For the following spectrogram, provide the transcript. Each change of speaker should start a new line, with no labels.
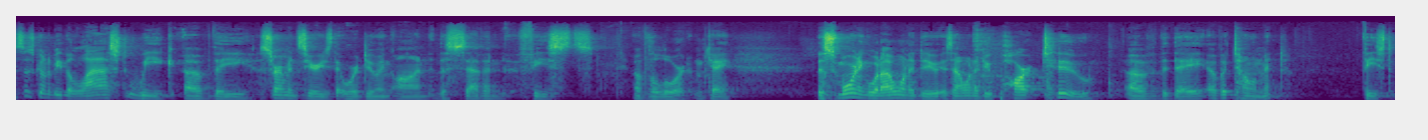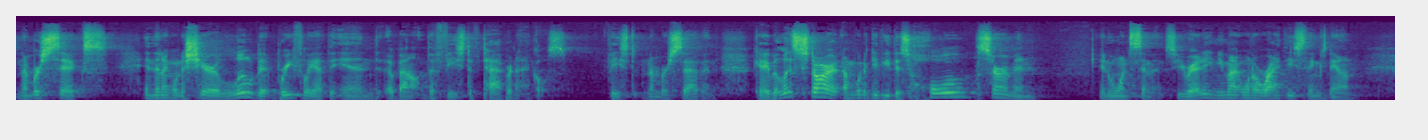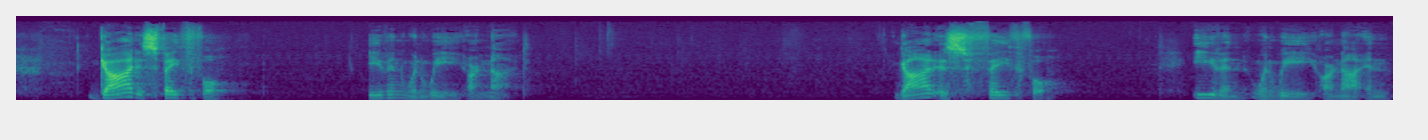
This is going to be the last week of the sermon series that we're doing on the seven feasts of the Lord, okay? This morning, what I want to do is I want to do part two of the Day of Atonement, feast number six, and then I'm going to share a little bit briefly at the end about the Feast of Tabernacles, feast number seven. Okay, but let's start. I'm going to give you this whole sermon in one sentence. You ready? And you might want to write these things down. God is faithful even when we are not. God is faithful even when we are not. And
